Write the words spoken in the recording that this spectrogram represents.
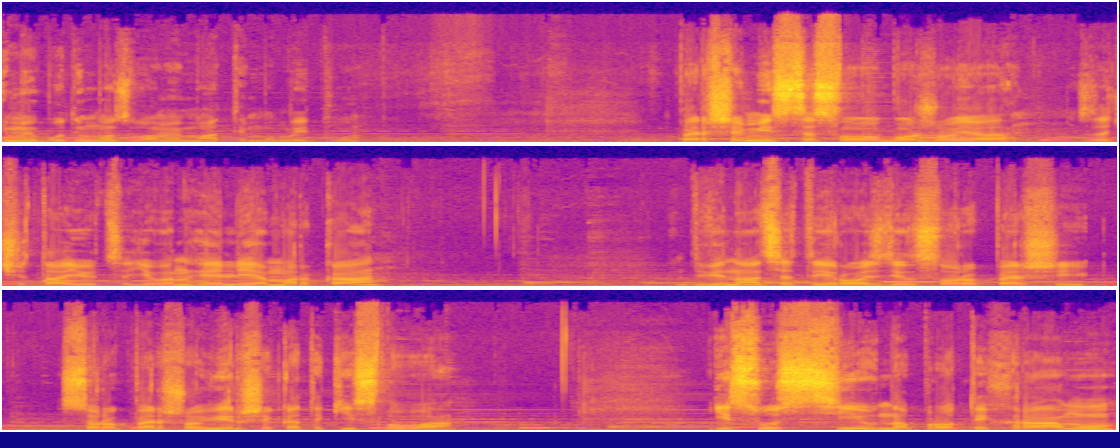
і ми будемо з вами мати молитву. Перше місце Слова Божого я зачитаю це Євангелія Марка, 12 розділ 41, 41 віршика такі слова. Ісус сів напроти храму,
